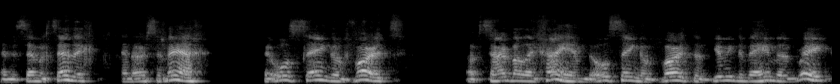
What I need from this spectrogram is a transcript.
and the Tzemach Tzedek and the Or Sameach, they're all saying a vart of Tsar Balechayim, they're all saying a vart of giving the behemoth a break,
